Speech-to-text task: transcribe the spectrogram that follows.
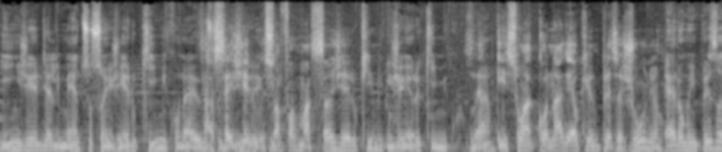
e engenheiro de alimentos. Eu sou engenheiro químico, né? Eu Você é engenheiro, sua formação é engenheiro químico. Engenheiro químico, né? Isso uma Conac é o que uma empresa júnior? Era uma empresa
